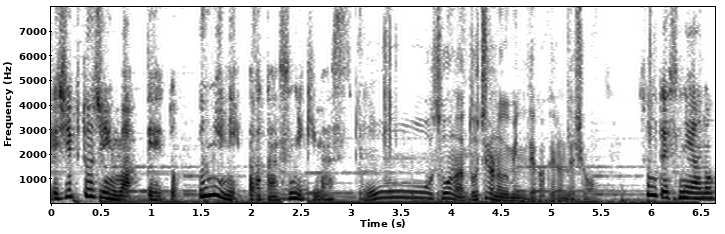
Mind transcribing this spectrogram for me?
エジプト人は、えー、と海にバカンスに行きます。おおそうなんどちらの海に出かけるんでしょそうですね。あの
